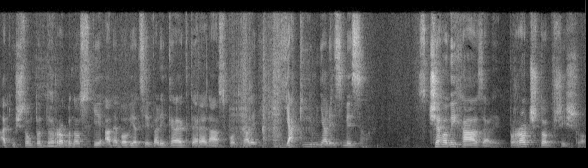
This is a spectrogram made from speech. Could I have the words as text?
ať už jsou to drobnosti, anebo věci veliké, které nás potkaly, jaký měli smysl, z čeho vycházeli, proč to přišlo.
